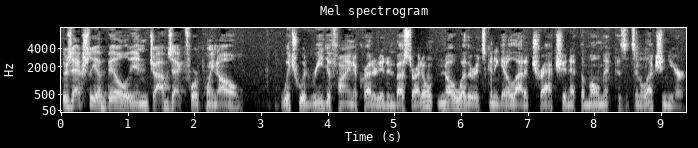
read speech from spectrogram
There's actually a bill in Jobs Act 4.0 which would redefine accredited investor. I don't know whether it's going to get a lot of traction at the moment because it's an election year.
